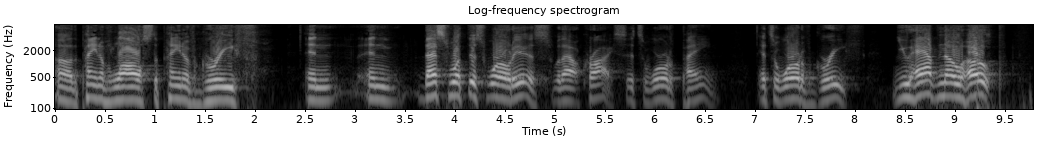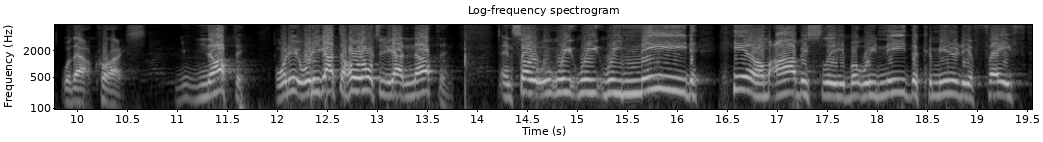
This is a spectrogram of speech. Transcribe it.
uh, the pain of loss, the pain of grief, and, and that's what this world is without Christ. It's a world of pain, it's a world of grief. You have no hope without Christ. You, nothing. What do, you, what do you got to hold on to? You got nothing. And so we, we, we need Him, obviously, but we need the community of faith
